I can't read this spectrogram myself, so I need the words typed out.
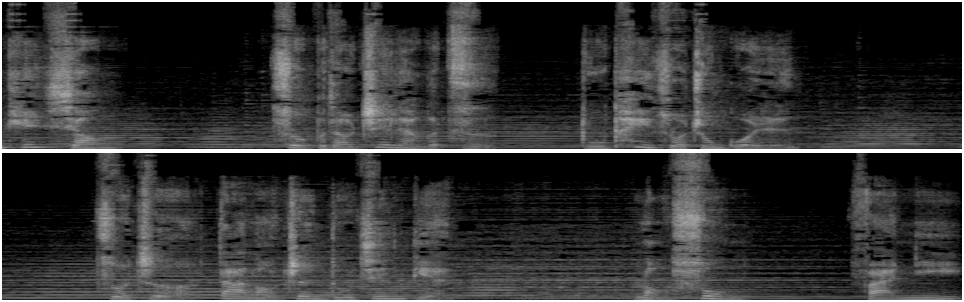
天祥做不到这两个字，不配做中国人。作者大佬正读经典，朗诵法尼。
